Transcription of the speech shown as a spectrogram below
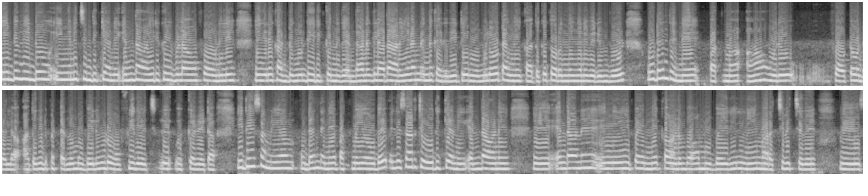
വീണ്ടും വീണ്ടും ഇങ്ങനെ ചിന്തിക്കുകയാണ് എന്തായിരിക്കും ഇവൾ ആ ഫോണിൽ ഇങ്ങനെ കണ്ടുകൊണ്ടിരിക്കുന്നത്? എന്താണെങ്കിലും അത് അറിയണം എന്ന് കരുതിയിട്ട് റൂമിലോട്ട് അങ്ങ് കഥക്ക് തുറന്ന് ഇങ്ങനെ വരുമ്പോൾ ഉടൻ തന്നെ പത്മ ആ ഒരു ഫോട്ടോ ഉണ്ടല്ലോ അതുകൊണ്ട് പെട്ടെന്ന് മൊബൈലും കൂടെ ഓഫ് ചെയ്ത് വെച്ച് വെക്കണം കേട്ടോ ഇതേ സമയം ഉടൻ തന്നെ പത്മയോട് വലിയ സാർ ചോദിക്കുകയാണ് എന്താണ്? എന്താണ് നീ ഇപ്പൊ എന്നെ കാണുമ്പോൾ ആ മൊബൈലിൽ നീ മറച്ചു വെച്ചത്?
